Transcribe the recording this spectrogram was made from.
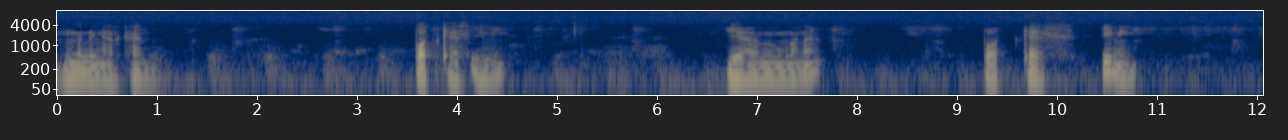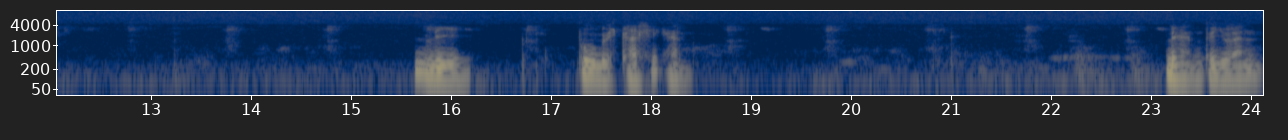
mendengarkan podcast ini yang mana podcast ini dipublikasikan dengan tujuan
